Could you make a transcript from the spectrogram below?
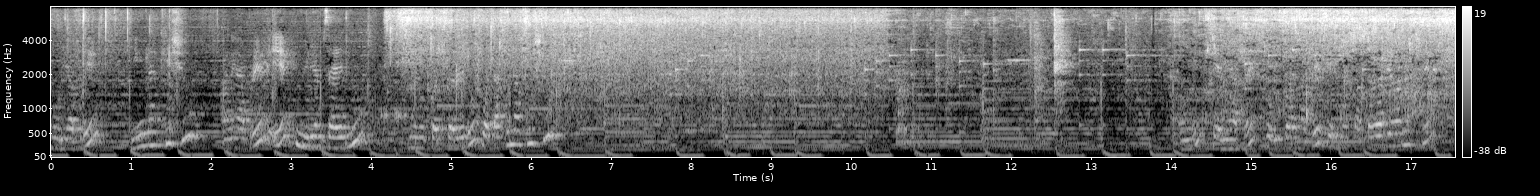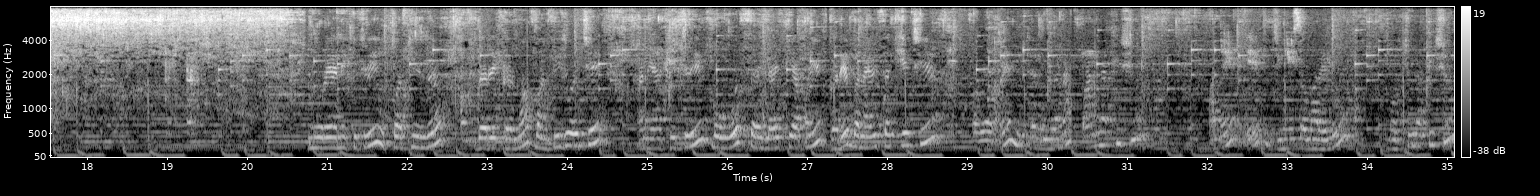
થોડી આપણે હિંગ નાખીશું અને આપણે એક મીડિયમ સાઈઝનું ઝીણું કટ કરેલું બટાકું નાખીશું. તેને આપણે થોડી વાર માટે તેલમાં સાતરવા દેવાનું છે. મોરૈયાની ખીચડી ઉપવાસની અંદર દરેક ઘરમાં બનતી જ હોય છે. અને આ ખીચડી બહુ જ સહેલાઈથી આપણે ઘરે બનાવી શકીએ છીએ. હવે આપણે મીઠા લીમડાના પાન નાખીશું અને એક ઝીણું સમારેલું મરચું નાખીશું.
